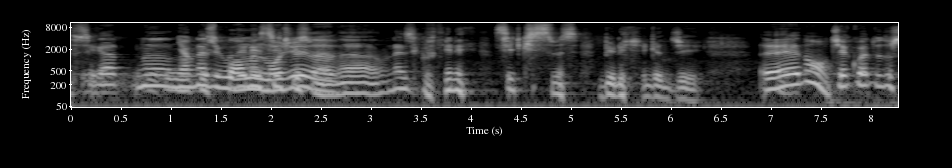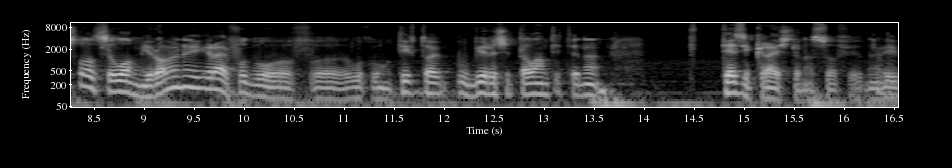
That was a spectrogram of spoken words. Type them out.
Сега на, на тези години може сме, да- на тези години всички сме били шегаджи. Е, едно момче, което е дошло от село Мировене, играе футбол в е, Локомотив, той обираше талантите на тези краища на София, нали,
